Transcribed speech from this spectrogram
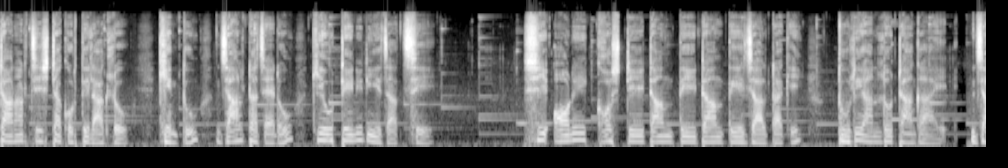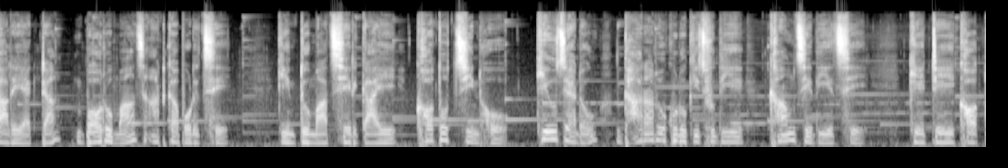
টানার চেষ্টা করতে লাগল, কিন্তু জালটা যেন কেউ টেনে নিয়ে যাচ্ছে। সে অনেক কষ্টে টানতে টানতে জালটাকে তুলে আনলো ডাঙায় জালে একটা বড় মাছ আটকা পড়েছে, কিন্তু মাছের গায়ে ক্ষত চিহ্ন। কেউ যেন ধারালো কোনো কিছু দিয়ে খামচে দিয়েছে, কেটে ক্ষত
